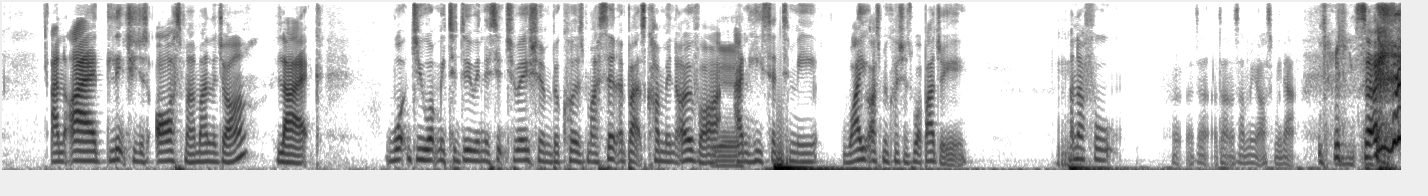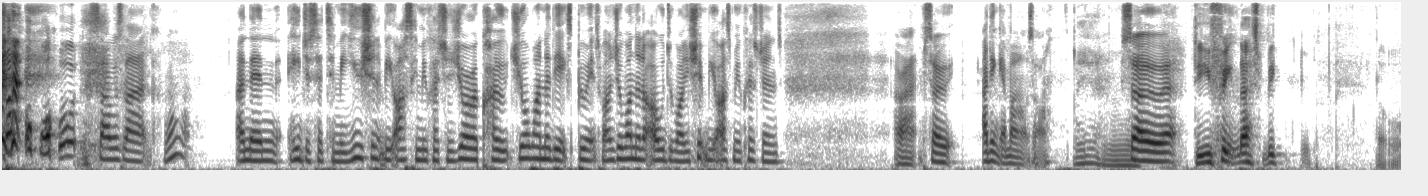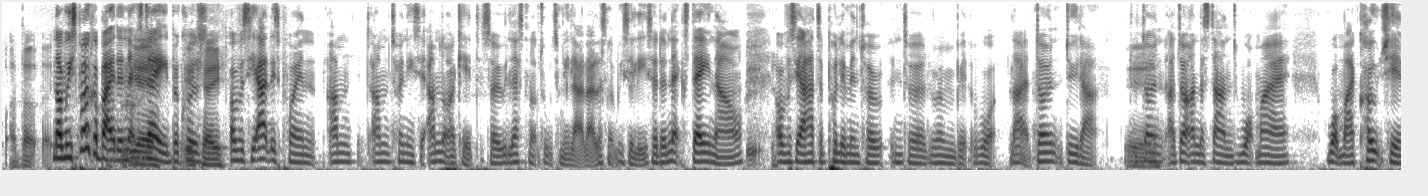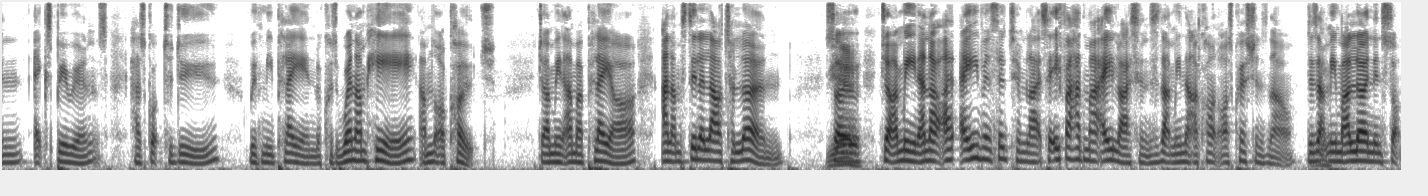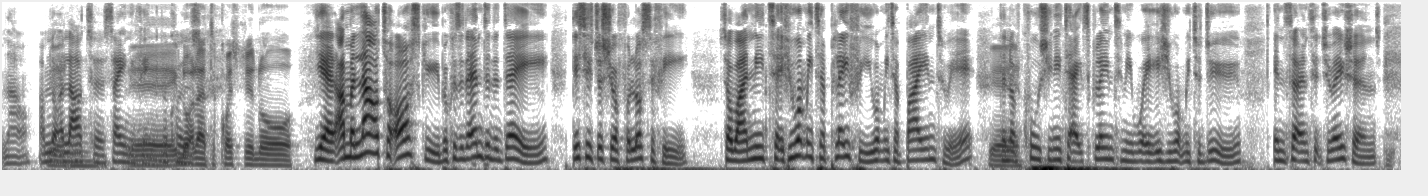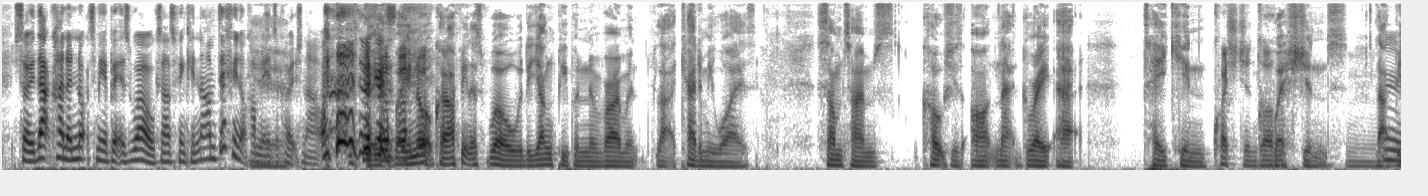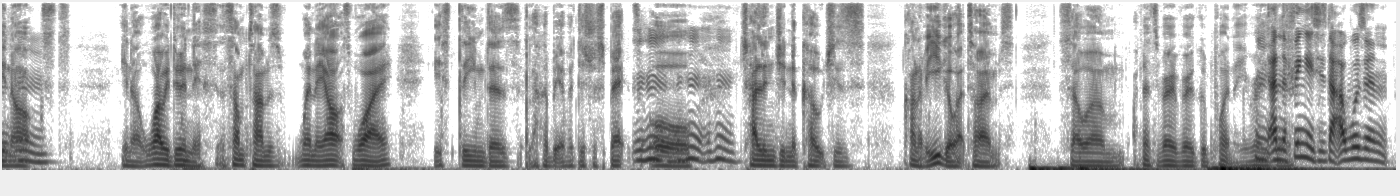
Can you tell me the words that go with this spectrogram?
and I literally just asked my manager, like, what do you want me to do in this situation? Because my centre back's coming over, Yeah. and he said to me, "Why are you asking me questions? What badge are you?" And I thought, I don't, I don't know something asked me that. so, so I was like, what? And then he just said to me, "You shouldn't be asking me questions. You're a coach. You're one of the experienced ones. You're one of the older ones. You shouldn't be asking me questions." All right, so I didn't get my answer. So uh, Do you think that's be- oh, I don't. no, we spoke about it the next Yeah, day because okay. obviously at this point I'm I'm 26. I'm not a kid, so let's not talk to me like that. Let's not be silly. So the next day now, obviously I had to pull him into a, into a room a bit. What like don't do that. Yeah. Don't I don't understand what my what my coaching experience has got to do with me playing because when I'm here, I'm not a coach. Do you know what I mean? I'm a player and I'm still allowed to learn. So Yeah. do you know what I mean? And I, I even said to him like, so if I had my A license, does that mean that I can't ask questions now? Does that mean my learning stopped now? I'm not allowed to mm-hmm. say Yeah, anything you're not allowed to question or yeah, I'm allowed to ask you because at the end of the day, this is just your philosophy. So I need to, if you want me to play for you, you want me to buy into it, then Yeah. of course you need to explain to me what it is you want me to do in certain situations. So that kind of knocked me a bit as well because I was thinking, no, I'm definitely not coming here to coach now. yeah, but you know, what, 'cause I think that's well with the young people in the environment, like academy wise. Sometimes coaches aren't that great at taking questions on. questions mm. like being asked. You know, why are we doing this? And sometimes when they ask why, it's deemed as like a bit of a disrespect mm-hmm, or mm-hmm, mm-hmm. challenging the coach's kind of ego at times. So um, I think that's a very, very good point that you raised. and the thing is, is that I wasn't.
